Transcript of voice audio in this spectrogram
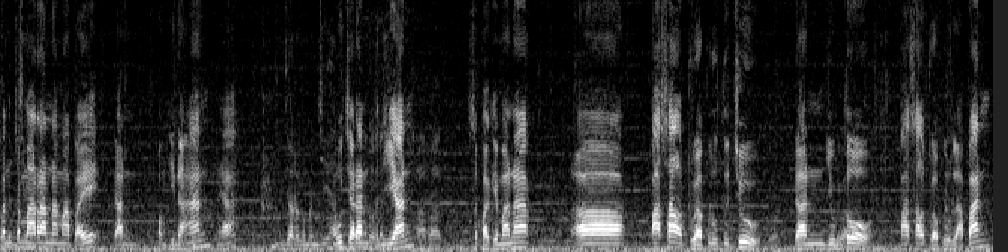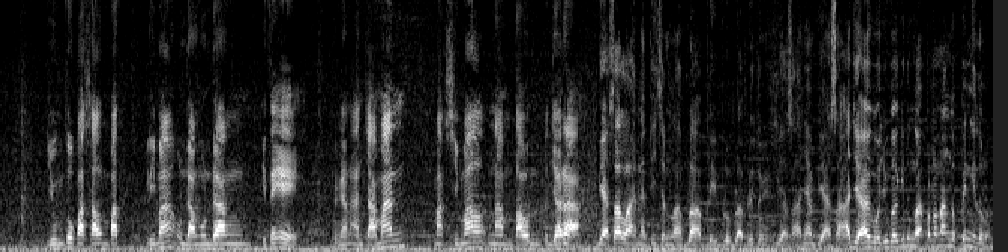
pencemaran nama baik dan penghinaan ya ujaran kebencian. ujaran kebencian sebagaimana eh, pasal 27 dan Yungto pasal 28 Yungto pasal 45 Undang-Undang ITE dengan ancaman maksimal 6 tahun penjara. biasalah netizen lah bla bli bla bla itu biasanya biasa aja. Gue juga gitu nggak pernah nanggepin gitu loh.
